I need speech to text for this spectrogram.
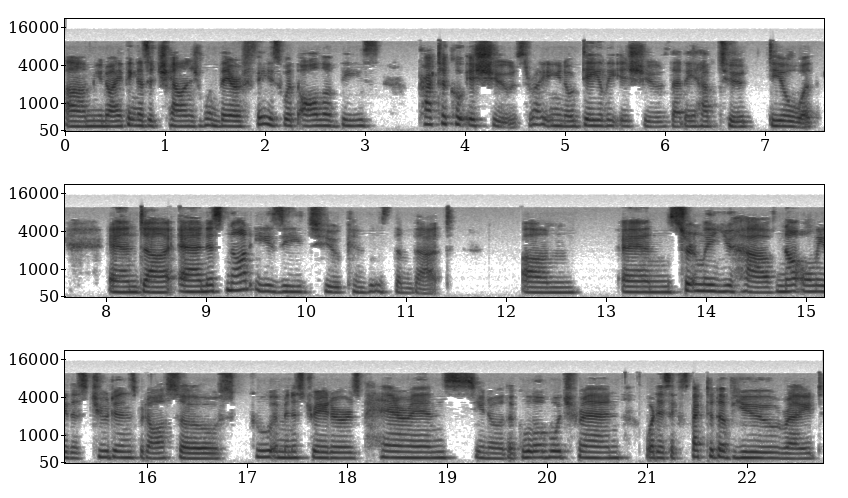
Um, you know, I think as a challenge when they are faced with all of these practical issues, right? You know, daily issues that they have to deal with, and uh, and it's not easy to convince them that. Um, and certainly you have not only the students, but also school administrators, parents, you know, the global trend, what is expected of you, right?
